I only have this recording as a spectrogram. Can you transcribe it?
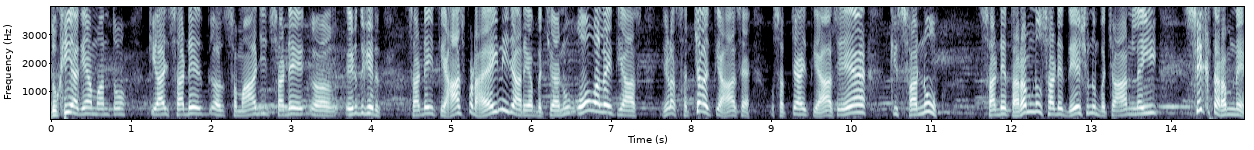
ਦੁਖੀ ਆ ਗਿਆ ਮਨ ਤੋਂ ਕਿ ਅੱਜ ਸਾਡੇ ਸਮਾਜ ਵਿੱਚ ਸਾਡੇ ਇਰਦ ਗਿਰਦ ਸਾਡੇ ਇਤਿਹਾਸ ਪੜਾਇਆ ਹੀ ਨਹੀਂ ਜਾ ਰਿਹਾ ਬੱਚਿਆਂ ਨੂੰ। ਉਹ ਵਾਲਾ ਇਤਿਹਾਸ ਜਿਹੜਾ ਸੱਚਾ ਇਤਿਹਾਸ ਹੈ, ਉਹ ਸੱਚਾ ਇਤਿਹਾਸ ਇਹ ਹੈ ਕਿ ਸਾਨੂੰ ਸਾਡੇ ਧਰਮ ਨੂੰ, ਸਾਡੇ ਦੇਸ਼ ਨੂੰ ਬਚਾਉਣ ਲਈ ਸਿੱਖ ਧਰਮ ਨੇ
